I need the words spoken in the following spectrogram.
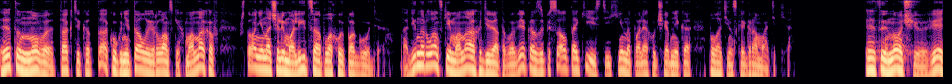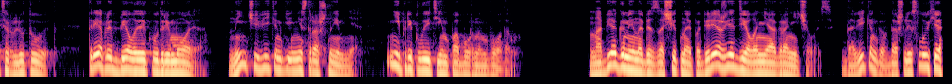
Эта новая тактика так угнетала ирландских монахов, что они начали молиться о плохой погоде. Один ирландский монах IX века записал такие стихи на полях учебника по латинской грамматике. «Этой ночью ветер лютует, треплет белые кудри моря. Нынче викинги не страшны мне, не приплыть им по бурным водам». Набегами на беззащитное побережье дело не ограничилось. До викингов дошли слухи,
